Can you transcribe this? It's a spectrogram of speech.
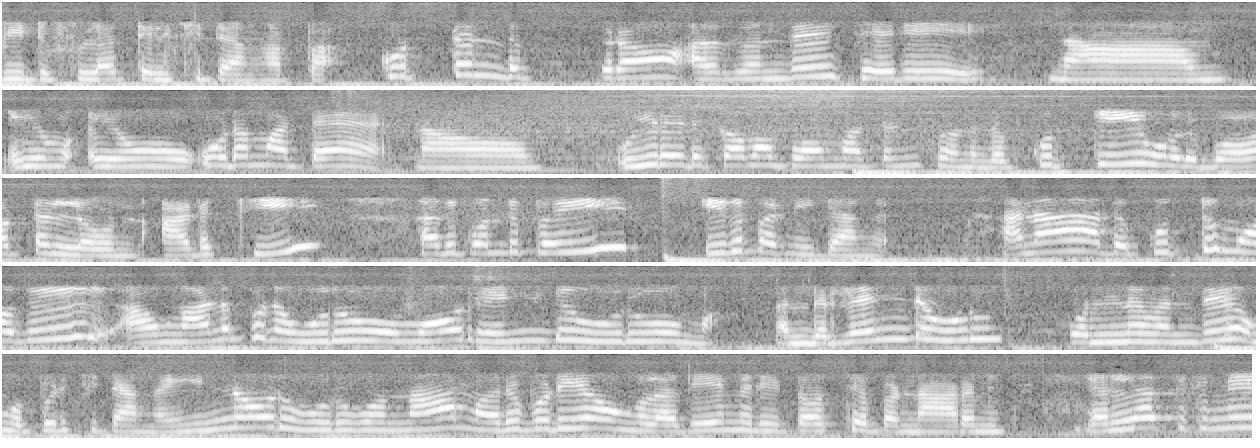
வீட்டு ஃபுல்லா தெளிச்சிட்டாங்க அப்பா. குத்தனதுக்கு அப்புறம் அது வந்து சரி நான் விட மாட்டேன் நான் உயிரெடுக்காம போக மாட்டேன்னு சொன்னதை குத்தி ஒரு பாட்டில்ல ஒன்று அடைச்சி அது கொண்டு போய் இது பண்ணிட்டாங்க. ஆனா அதை குத்தும் போது அவங்க அனுப்பின உருவமோ ரெண்டு உருவமா? அந்த ரெண்டு உருவம் ஒண்ணு வந்து அவங்க பிடிச்சிட்டாங்க. இன்னொரு உருவம் தான் மறுபடியும் அவங்கள அதே மாதிரி டார்ச்சர் பண்ண ஆரம்பிச்சு. எல்லாத்துக்குமே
